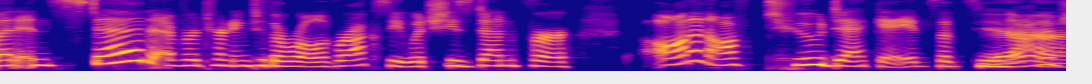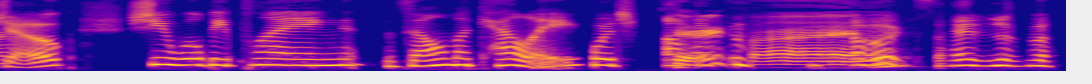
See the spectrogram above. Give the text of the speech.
But instead of returning to the role of Roxy, which she's done for on and off two decades, that's not a joke, she will be playing Velma Kelly, which Very I'm so excited about.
